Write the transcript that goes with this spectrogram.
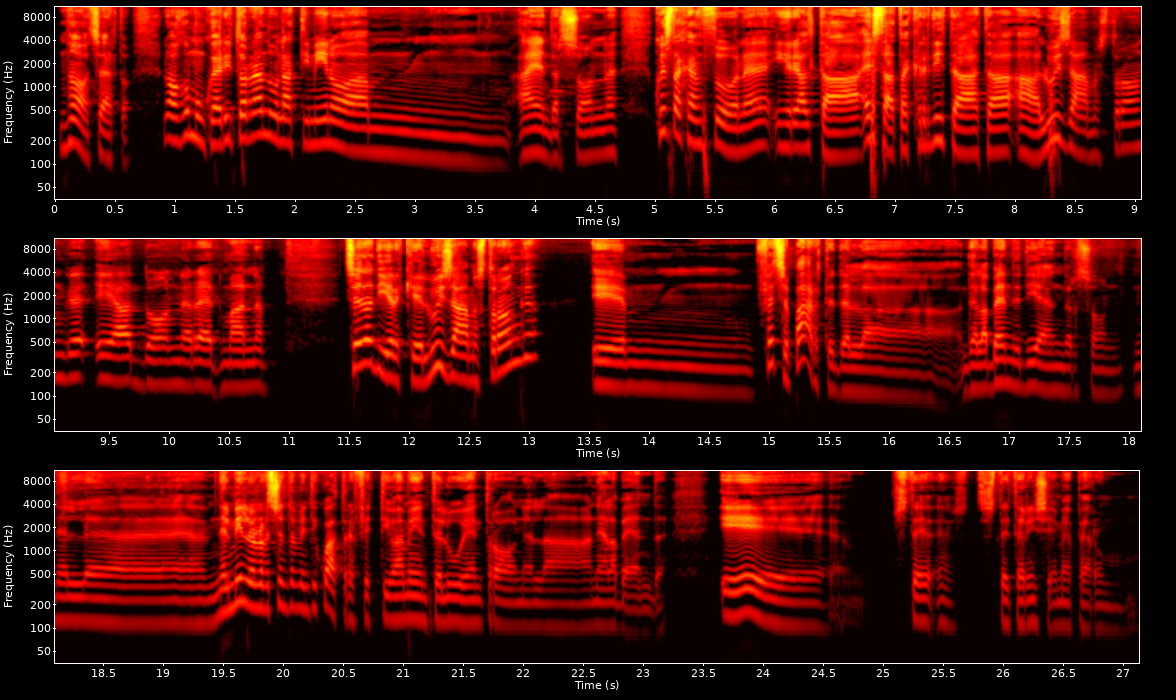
No, certo. No, comunque, ritornando un attimino a, mm, a Anderson, questa canzone in realtà è stata accreditata a Louis Armstrong e a Don Redman. C'è da dire che Louis Armstrong ehm, fece parte della, della band di Anderson. Nel, eh, nel 1924 effettivamente lui entrò nella, nella band e ste- stettero insieme per un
